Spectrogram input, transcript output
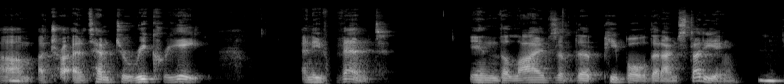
um, a try, an attempt to recreate an event in the lives of the people that I'm studying. Mm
